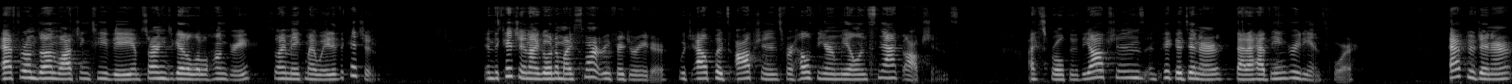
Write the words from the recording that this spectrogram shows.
After I'm done watching TV, I'm starting to get a little hungry, so I make my way to the kitchen. In the kitchen, I go to my smart refrigerator, which outputs options for healthier meal and snack options. I scroll through the options and pick a dinner that I have the ingredients for. After dinner,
